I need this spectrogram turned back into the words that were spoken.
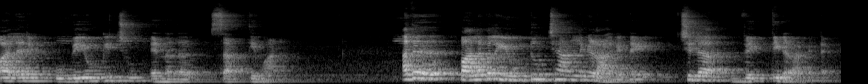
പലരും ഉപയോഗിച്ചു എന്നത് സത്യമാണ്. അത് പല പല യൂട്യൂബ് ചാനലുകളാകട്ടെ ചില വ്യക്തികളാകട്ടെ.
